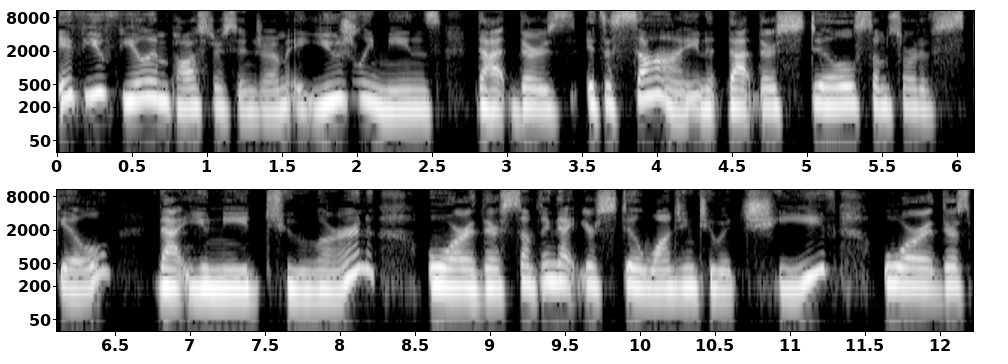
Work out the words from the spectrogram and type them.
If you feel imposter syndrome, it usually means that there's it's a sign that there's still some sort of skill that you need to learn or there's something that you're still wanting to achieve or there's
